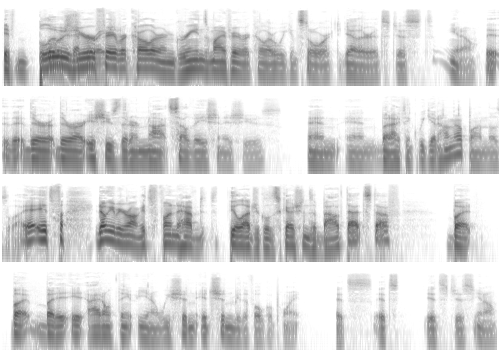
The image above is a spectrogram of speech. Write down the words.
If blue is your favorite color and green's my favorite color, we can still work together. It's just you know there there are issues that are not salvation issues. And and but I think we get hung up on those a lot. It's fun. don't get me wrong. It's fun to have theological discussions about that stuff, but but but it, it, I don't think you know we shouldn't. It shouldn't be the focal point. It's it's it's just you know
